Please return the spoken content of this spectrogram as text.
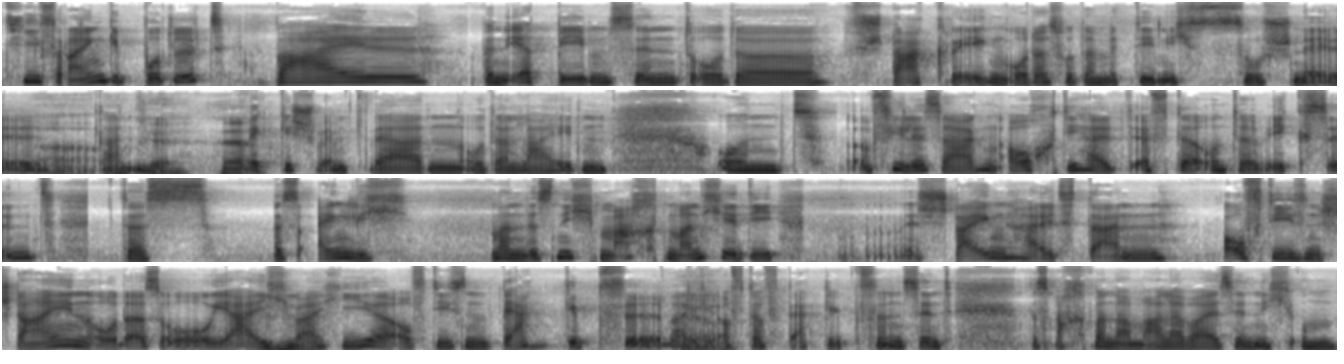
tief reingebuddelt, weil wenn Erdbeben sind oder Starkregen oder so, damit die nicht so schnell ah, dann okay, ja. weggeschwemmt werden oder leiden. Und viele sagen auch, die halt öfter unterwegs sind, dass es eigentlich man das nicht macht. Manche, die steigen halt dann auf diesen Stein oder so, ja, ich mhm. war hier auf diesem Berggipfel, weil ja. die oft auf Berggipfeln sind. Das macht man normalerweise nicht, um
